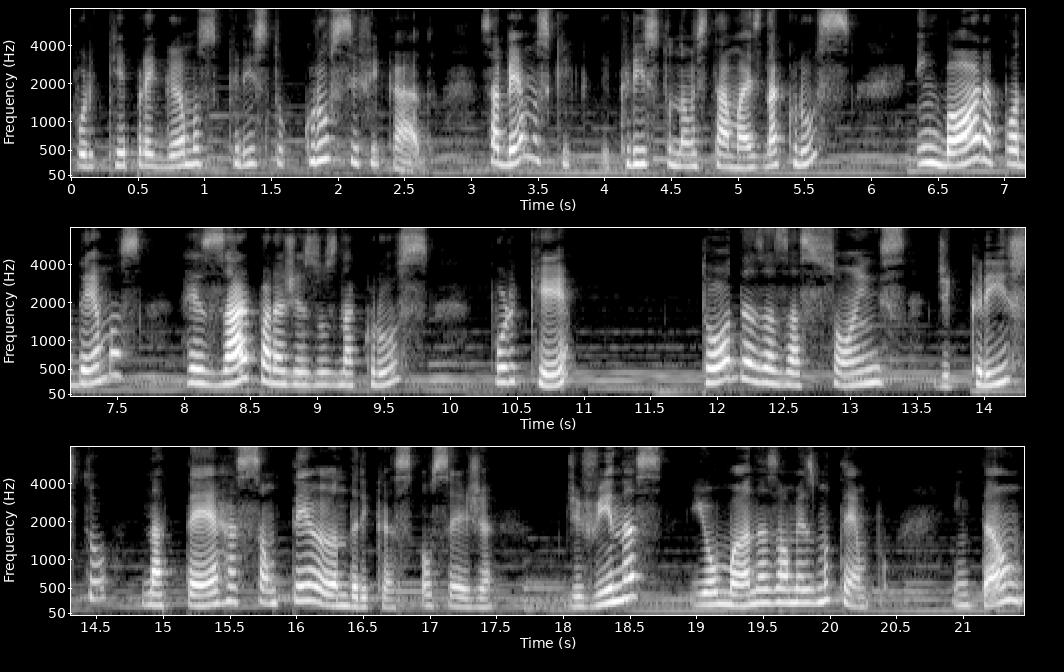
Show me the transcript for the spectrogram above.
porque pregamos Cristo crucificado. Sabemos que Cristo não está mais na cruz, embora podemos rezar para Jesus na cruz, porque todas as ações de Cristo na terra são teândricas, ou seja, divinas e humanas ao mesmo tempo. Então,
